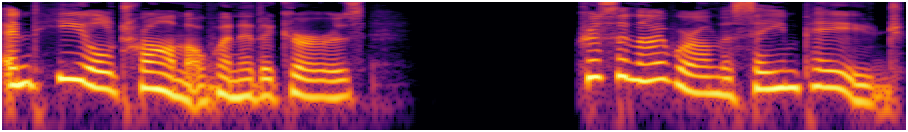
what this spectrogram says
and heal trauma when it occurs. Chris and I were on the same page.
